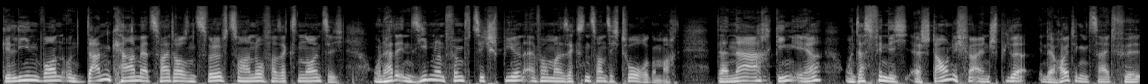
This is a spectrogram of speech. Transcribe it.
geliehen worden. Und dann kam er 2012 zu Hannover 96 und hat in 57 Spielen einfach mal 26 Tore gemacht. Danach ging er, und das finde ich erstaunlich für einen Spieler in der heutigen Zeit, für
